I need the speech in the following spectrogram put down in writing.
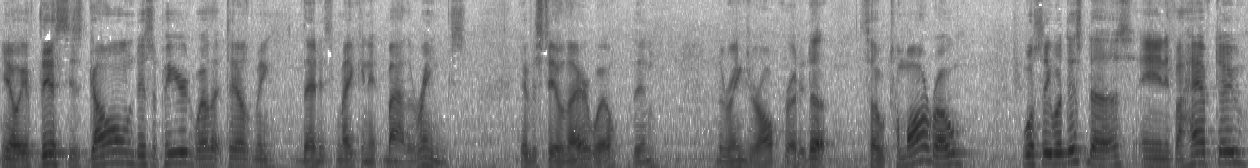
you know, if this is gone, disappeared, well, that tells me that it's making it by the rings. If it's still there, well, then the rings are all crudded up. So tomorrow, we'll see what this does. And if I have to,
